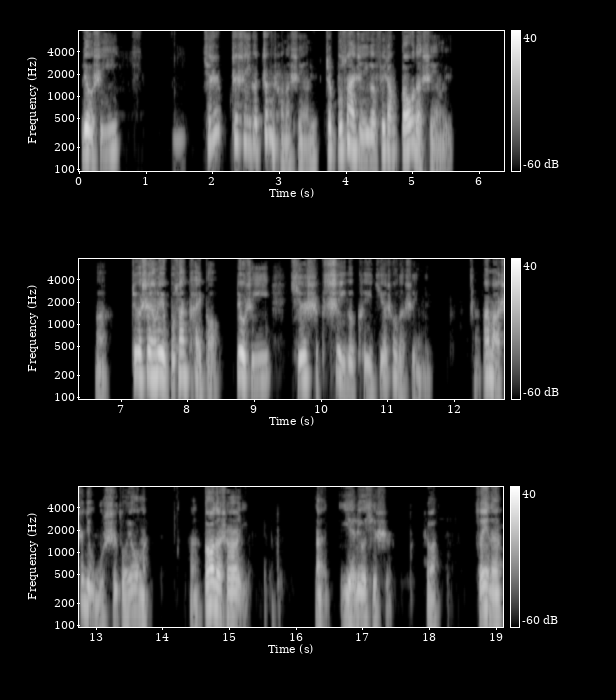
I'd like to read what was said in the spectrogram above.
六十一，其实这是一个正常的市盈率，这不算是一个非常高的市盈率啊。这个市盈率不算太高，六十一其实是是一个可以接受的市盈率。爱马仕就五十左右嘛，啊，高的时候那也六七十，是吧？所以呢。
